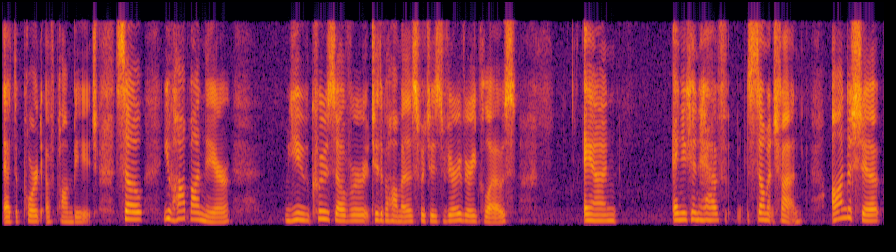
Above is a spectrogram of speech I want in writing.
at the port of Palm Beach. So you hop on there you cruise over to the Bahamas, which is very very close, and and you can have so much fun on the ship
